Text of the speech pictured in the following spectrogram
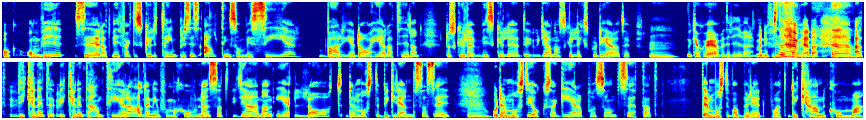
Och om vi säger att vi faktiskt skulle ta in precis allting som vi ser varje dag, hela tiden. Då skulle, vi skulle, hjärnan skulle explodera. Typ. Mm. Nu kanske jag överdriver, men ni förstår vad jag menar. Ja. Att vi, kan inte, vi kan inte hantera all den informationen, så att hjärnan är lat. Den måste begränsa sig. Mm. Och den måste också agera på ett sånt sätt att den måste vara beredd på att det kan komma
